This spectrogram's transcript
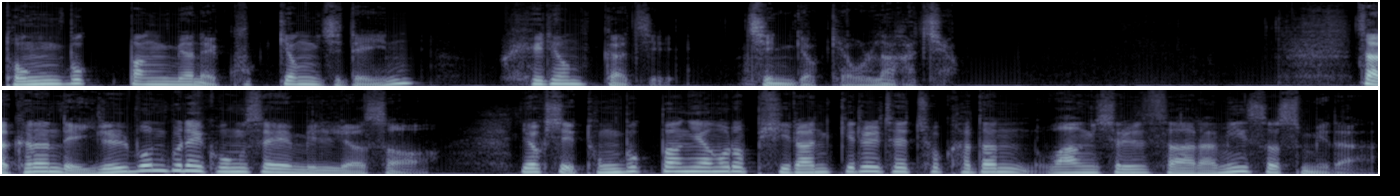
동북 방면의 국경지대인 회령까지 진격해 올라가죠. 자, 그런데 일본군의 공세에 밀려서 역시 동북 방향으로 피란길을 재촉하던 왕실 사람이 있었습니다.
